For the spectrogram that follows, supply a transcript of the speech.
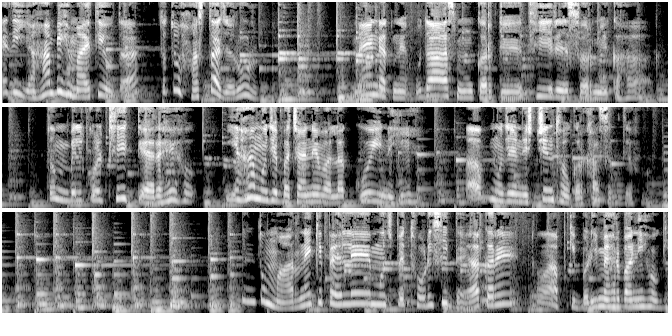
यदि यहाँ भी हिमायती होता तो तू हंसता ज़रूर। मेंढक ने उदास मुँह करके धीरे स्वर में कहा, तुम बिल्कुल ठीक कह रहे हो। यहाँ मुझे बचाने वाला कोई नहीं है। अब मुझे निश्चिंत होकर खा सकते हो। किंतु मारने के पहले मुझ पे थोड़ी सी दया करें तो आपकी बड़ी मेहरबानी होगी।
